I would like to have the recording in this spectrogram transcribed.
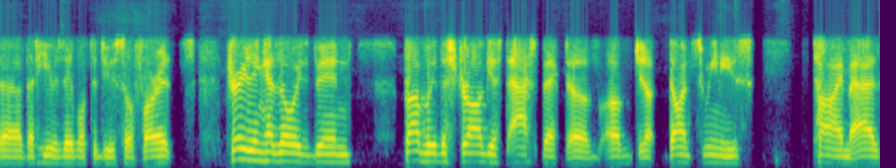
uh, that he was able to do so far. It's trading has always been probably the strongest aspect of of Don Sweeney's time as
